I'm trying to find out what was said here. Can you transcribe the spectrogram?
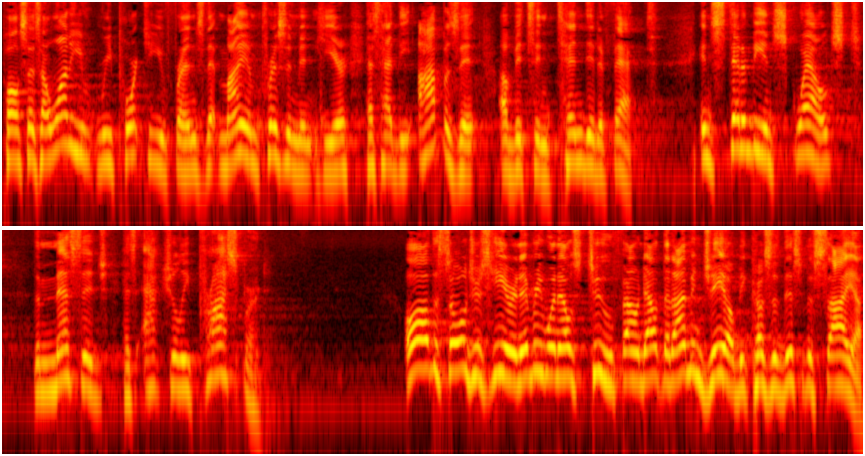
Paul says, I want to report to you, friends, that my imprisonment here has had the opposite of its intended effect. Instead of being squelched, the message has actually prospered. All the soldiers here and everyone else too found out that I'm in jail because of this Messiah.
